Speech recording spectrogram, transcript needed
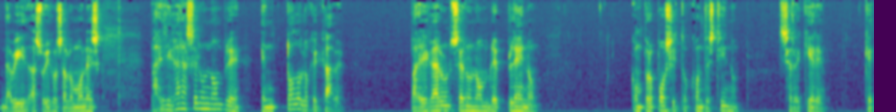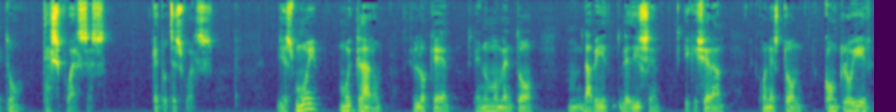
David a su hijo Salomón es, para llegar a ser un hombre en todo lo que cabe, para llegar a ser un hombre pleno, con propósito, con destino, se requiere que tú te esfuerces, que tú te esfuerces. Y es muy, muy claro lo que en un momento mm, David le dice, y quisiera con esto concluir.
